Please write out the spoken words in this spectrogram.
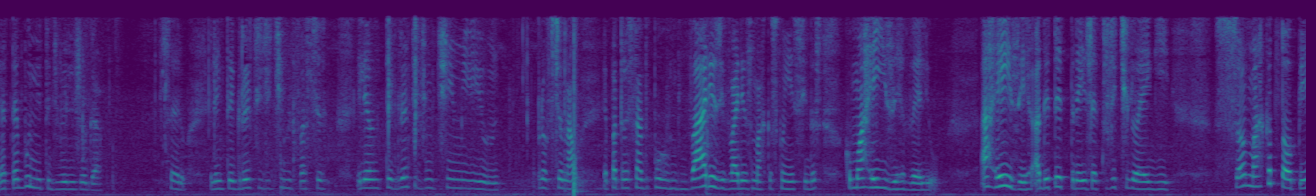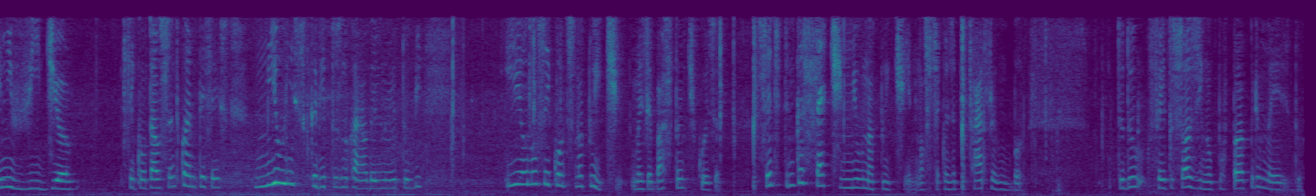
É até bonito de ver ele jogar. Sério, ele é integrante de time face... Ele é integrante de um time profissional. É patrocinado por várias e várias marcas conhecidas, como a Razer, velho. A Razer, a DT3, a Xfitlag, só marca top, Nvidia, sem contar os 146 mil inscritos no canal dele no YouTube. E eu não sei quantos na Twitch, mas é bastante coisa. 137 mil na Twitch, nossa, coisa pra caramba. Tudo feito sozinho, por próprio mérito.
